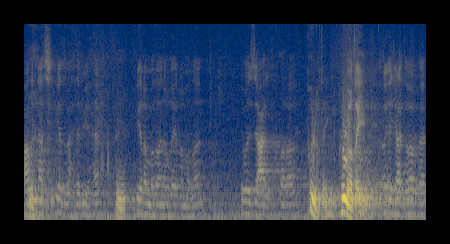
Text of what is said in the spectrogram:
بعض الناس يذبح ذبيحة مم. في رمضان أو غير رمضان يوزعها على الفقراء. كله طيب كله طيب. ويجعل ثوابها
